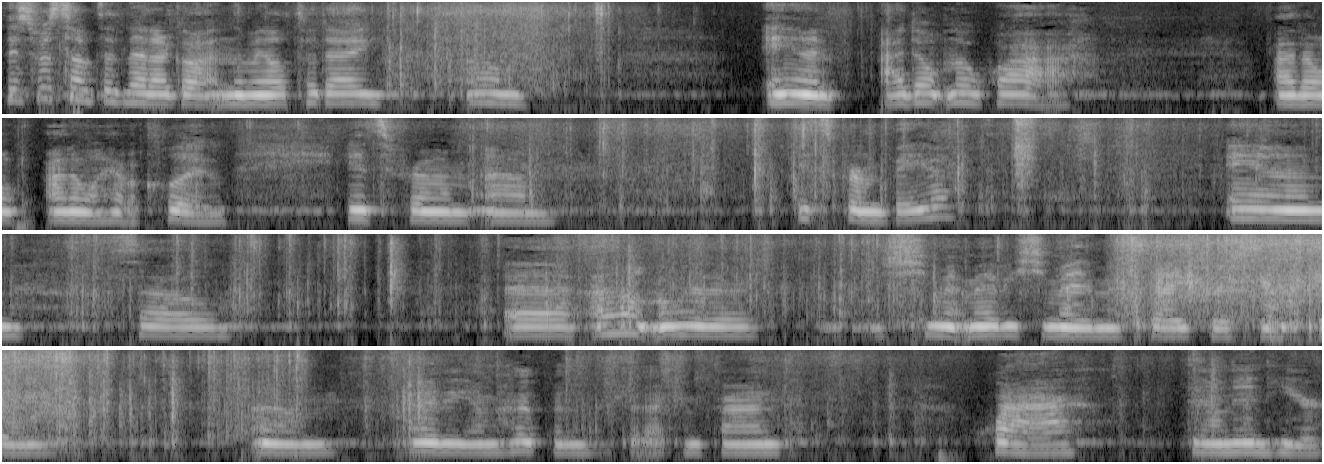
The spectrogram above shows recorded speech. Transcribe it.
this was something that I got in the mail today um, and I don't know why. I don't, I don't have a clue. It's from, um, it's from Beth and so uh, I don't know whether she maybe she made a mistake or something. Um, maybe I'm hoping that I can find why down in here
